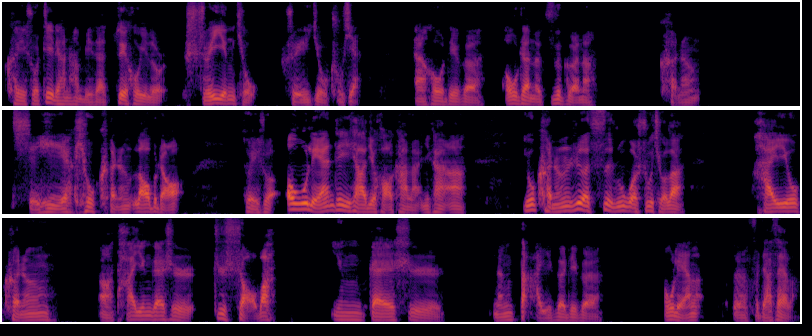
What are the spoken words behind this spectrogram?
可以说这两场比赛最后一轮谁赢球谁就出线，然后这个欧战的资格呢，可能谁也 有可能捞不着。所以说欧联这一下就好看了。你看啊，有可能热刺如果输球了，还有可能。啊，他应该是至少吧，应该是能打一个这个欧联了，呃，附加赛了。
